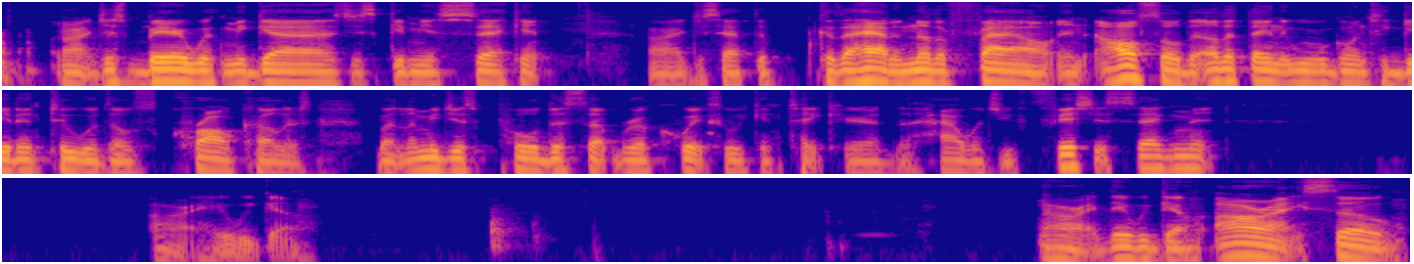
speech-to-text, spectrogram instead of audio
All right, just bear with me, guys. Just give me a second. All right, just have to because I had another file, and also the other thing that we were going to get into was those crawl colors. But let me just pull this up real quick so we can take care of the how would you fish it segment. All right, here we go. All right, there we go. All right, so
